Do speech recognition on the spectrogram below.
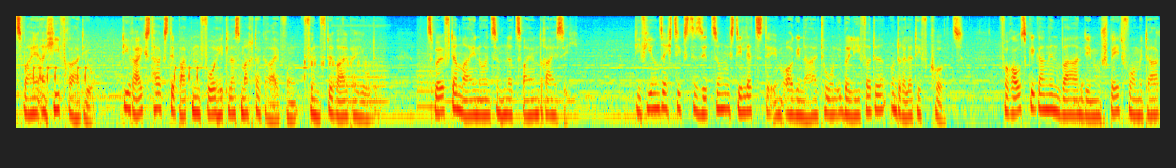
2 Archivradio. Die Reichstagsdebatten vor Hitlers Machtergreifung, fünfte Wahlperiode. 12. Mai 1932. Die 64. Sitzung ist die letzte im Originalton überlieferte und relativ kurz. Vorausgegangen war an dem Spätvormittag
